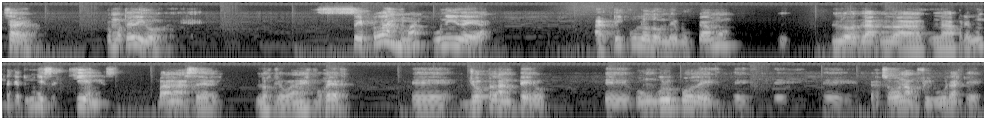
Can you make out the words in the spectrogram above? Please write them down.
¿Sabes? Como te digo, se plasma una idea, artículos donde buscamos la, pregunta que tú me dices, ¿quiénes van a ser los que van a escoger? Eh, yo planteo eh, un grupo de- de personas o figuras que,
